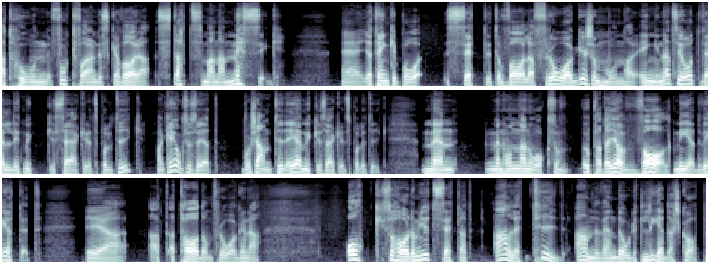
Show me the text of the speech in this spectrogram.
att hon fortfarande ska vara statsmannamässig. Eh, jag tänker på sättet att vala frågor som hon har ägnat sig åt, väldigt mycket säkerhetspolitik. Man kan ju också säga att vår samtid är mycket säkerhetspolitik. Men, men hon har nog också, uppfattar jag, valt medvetet eh, att, att ta de frågorna. Och så har de ju ett sätt att alltid använda ordet ledarskap.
